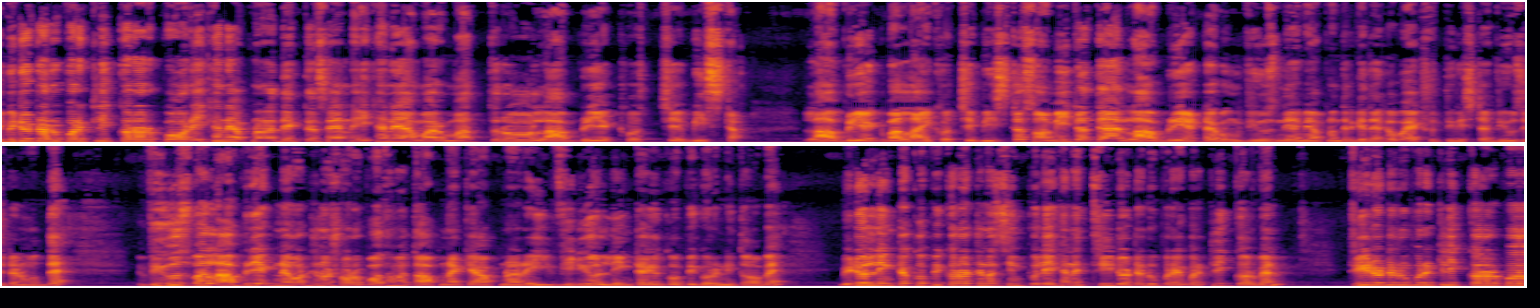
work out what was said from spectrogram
এই ভিডিওটার উপর ক্লিক করার পর এখানে আপনারা দেখতেছেন, এখানে আমার মাত্র লাভ রিয়েক্ট হচ্ছে বিশটা। লাভ রিয়েক্ট বা লাইক হচ্ছে বিশটা। সো আমি এটাতে লাভ রিয়েক্ট এবং ভিউজ নিয়ে আমি আপনাদেরকে দেখাবো। একশো তিরিশটা ভিউজ এটার মধ্যে। ভিউজ বা লাভ রিয়েক্ট নেওয়ার জন্য সর্বপ্রথমে তো আপনাকে আপনার এই ভিডিও লিঙ্কটাকে কপি করে নিতে হবে। ভিডিও লিঙ্কটা কপি করার জন্য সিম্পলি এখানে থ্রি ডটের উপর একবার ক্লিক করবেন। থ্রি ডটের উপরে ক্লিক করার পর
